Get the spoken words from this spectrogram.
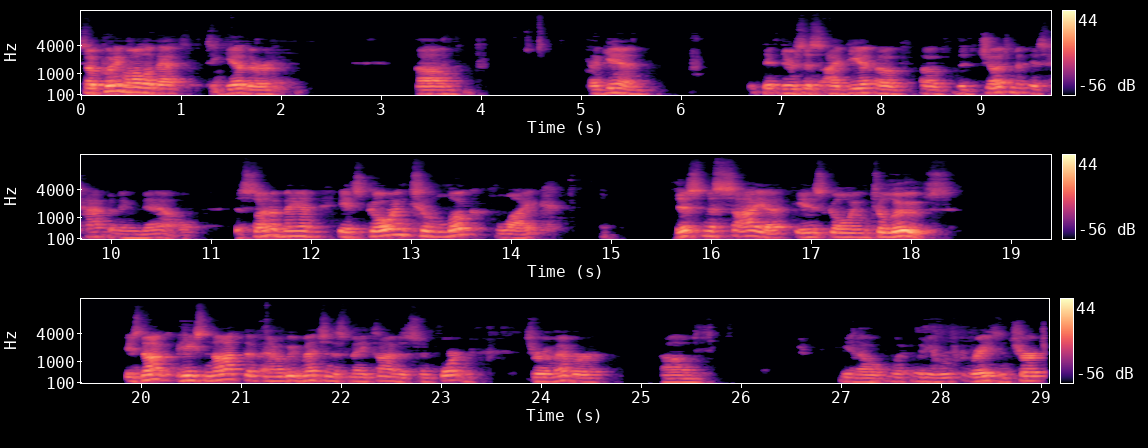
So putting all of that together, um, again, there's this idea of, of the judgment is happening now. The Son of Man, it's going to look like this Messiah is going to lose. He's not, he's not the, and we've mentioned this many times, it's important to remember, um, you know, when, when you're raised in church,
